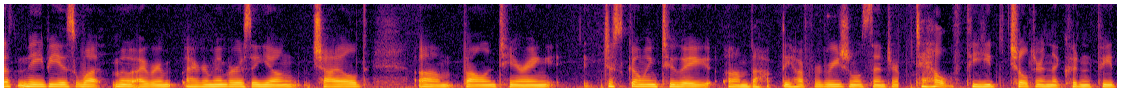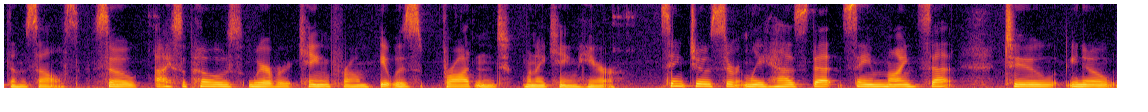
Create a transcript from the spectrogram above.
that maybe is what I, rem I remember as a young child um, volunteering, just going to a, um, the, the Hartford Regional Center to help feed children that couldn't feed themselves. So I suppose wherever it came from, it was broadened when I came here. St. Joe's certainly has that same mindset to, you know,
